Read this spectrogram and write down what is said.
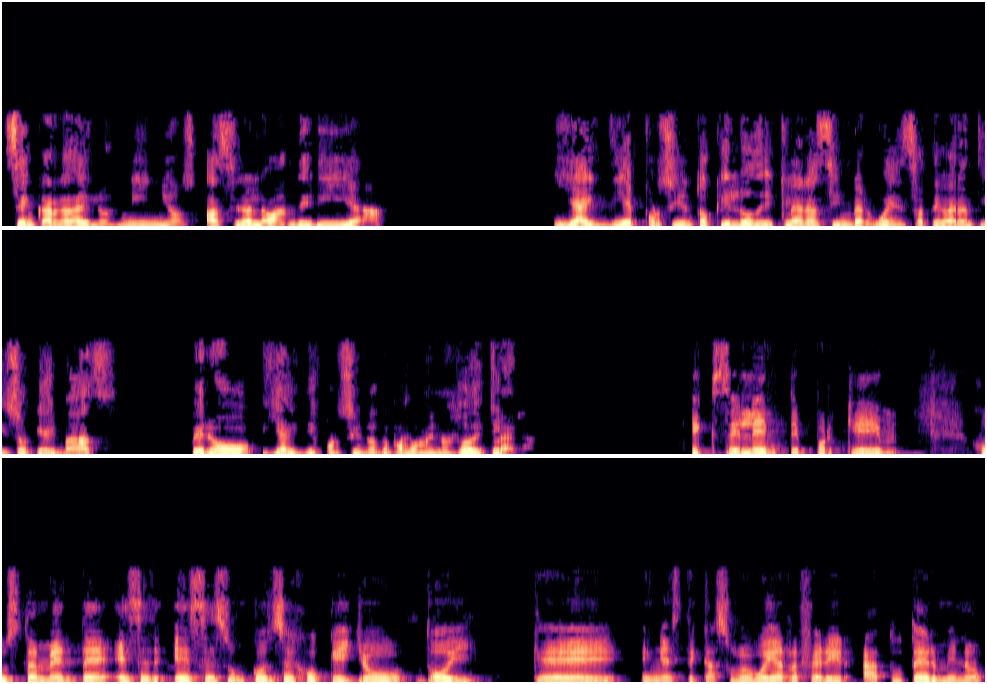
se encarga de los niños, hace la lavandería. Y hay 10% que lo declara sin vergüenza, te garantizo que hay más, pero ya hay 10% que por lo menos lo declara. Excelente, porque justamente ese, ese es un consejo que yo doy, que en este caso me voy a referir a tu término,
